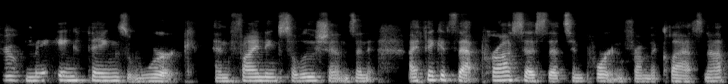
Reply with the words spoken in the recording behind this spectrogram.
True. making things work and finding solutions. And I think it's that process that's important from the class, not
